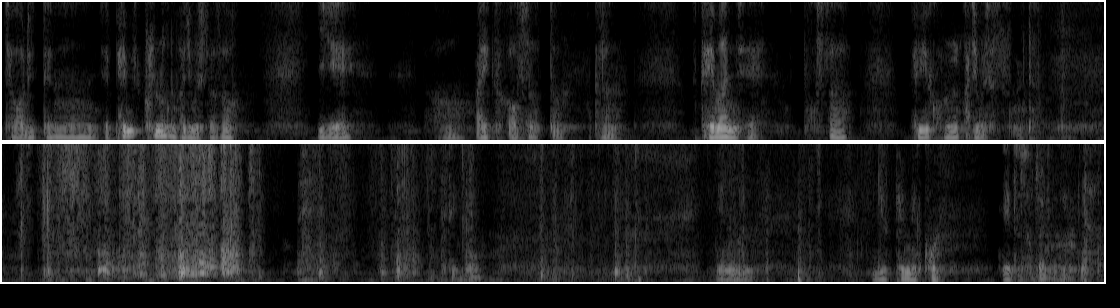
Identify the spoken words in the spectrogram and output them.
제가 어릴 때는 이제 페미클론을 가지고 있어서 이게 어, 마이크가 없었던 그런 대만제 복사 페미콘을 가지고 있었습니다. 그리고 얘는 뉴 페미콘 얘도 소정용입니다.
